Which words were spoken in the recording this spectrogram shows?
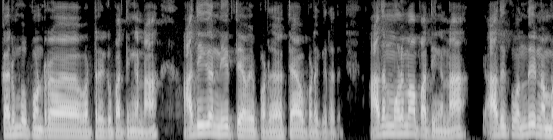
கரும்பு போன்றவற்றுக்கு பார்த்தீங்கன்னா அதிக நீர் தேவைப்படு தேவைப்படுகிறது அதன் மூலமா பார்த்தீங்கன்னா அதுக்கு வந்து நம்ம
